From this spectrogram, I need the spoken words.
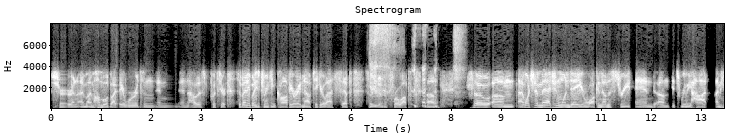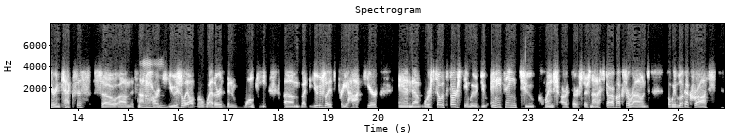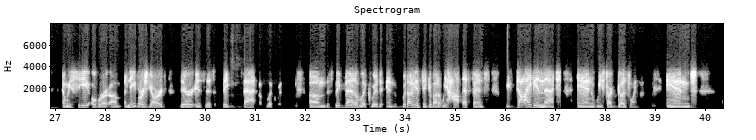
Sure, and I'm, I'm humbled by your words and, and, and how this puts your. So if anybody's drinking coffee right now, take your last sip so you don't throw up. Um, so um, I want you to imagine one day you're walking down the street and um, it's really hot. I'm here in Texas, so um, it's not mm. hard usually. Although the weather has been wonky, um, but usually it's pretty hot here. And um, we're so thirsty, and we would do anything to quench our thirst. There's not a Starbucks around, but we look across and we see over um, a neighbor's yard there is this big vat of liquid. Um, this big vat of liquid, and without even thinking about it, we hop that fence, we dive in that, and we start guzzling. And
